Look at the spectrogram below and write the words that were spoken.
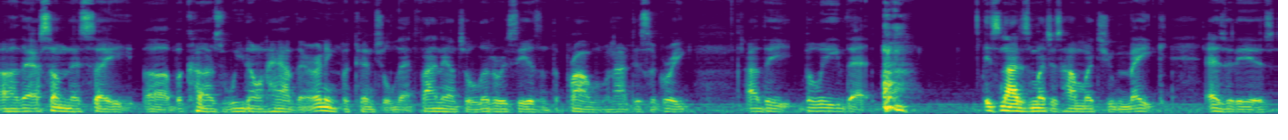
Uh, there are some that say uh, because we don't have the earning potential that financial literacy isn't the problem, and I disagree. I believe that it's not as much as how much you make as it is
